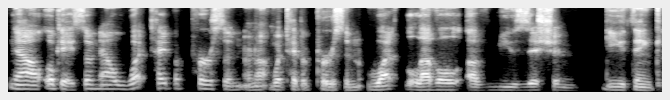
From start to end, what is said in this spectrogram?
now, okay, so now what type of person, or not what type of person, what level of musician do you think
